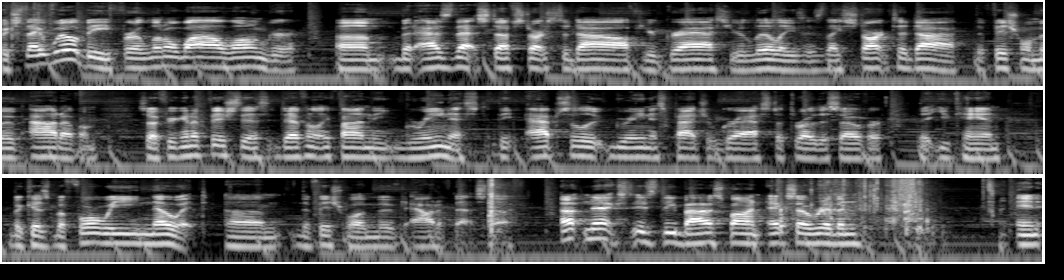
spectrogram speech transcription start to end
which they will be for a little while longer. Um, but as that stuff starts to die off, your grass, your lilies, as they start to die, the fish will move out of them. So if you're gonna fish this, definitely find the greenest, the absolute greenest patch of grass to throw this over that you can, because before we know it, um, the fish will have moved out of that stuff. Up next is the Biospawn Exo Ribbon. And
